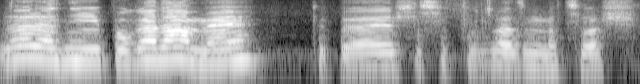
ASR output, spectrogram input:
Zaraz z nimi pogadamy. Tylko ja jeszcze sobie tu wezmę coś.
